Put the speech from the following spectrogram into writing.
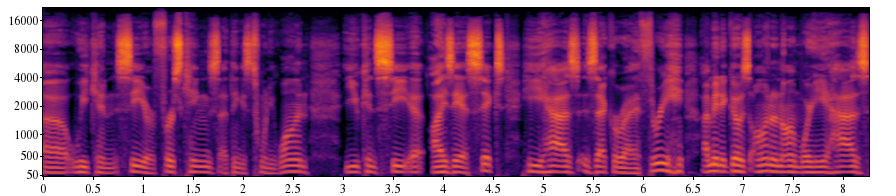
uh, we can see, or First Kings, I think it's 21. You can see uh, Isaiah 6. He has Zechariah 3. I mean, it goes on and on where he has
